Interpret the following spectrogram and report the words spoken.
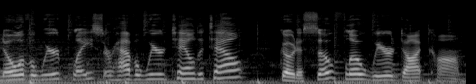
Know of a weird place or have a weird tale to tell? Go to SoFloWeird.com.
